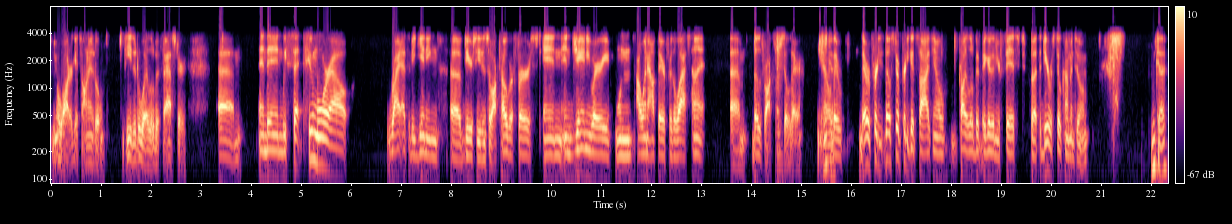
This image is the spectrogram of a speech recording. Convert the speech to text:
you know, water gets on it, it'll heat it away a little bit faster. Um, and then we set two more out right at the beginning of deer season, so October 1st. And in January, when I went out there for the last hunt, um, those rocks are still there. You know, okay. they're they were pretty. They were still pretty good size. You know, probably a little bit bigger than your fist, but the deer was still coming to them. Okay.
